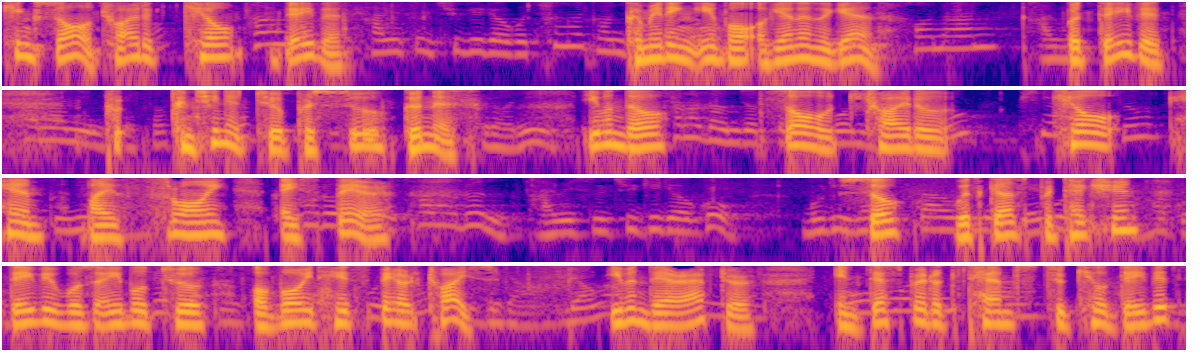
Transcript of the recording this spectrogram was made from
King Saul tried to kill David, committing evil again and again. But David pr- continued to pursue goodness, even though Saul tried to kill him by throwing a spear. So, with God's protection, David was able to avoid his spear twice. Even thereafter, in desperate attempts to kill David,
